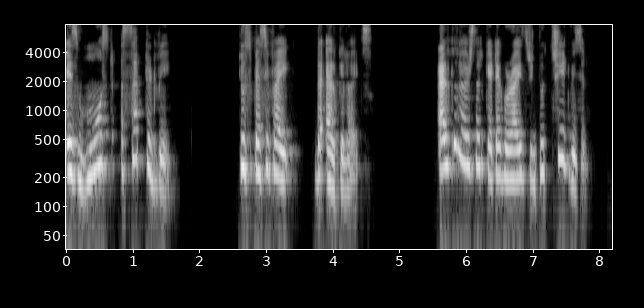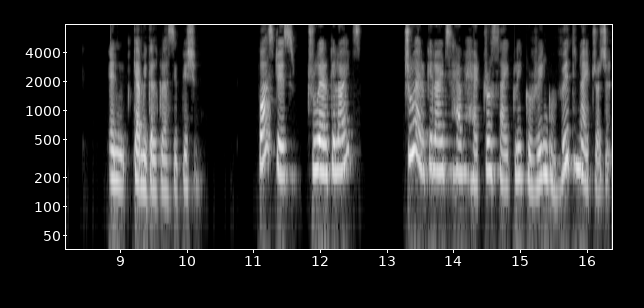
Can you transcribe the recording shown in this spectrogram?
is most accepted way to specify the alkaloids. Alkaloids are categorized into three divisions in chemical classification. First is true alkaloids. True alkaloids have heterocyclic ring with nitrogen.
